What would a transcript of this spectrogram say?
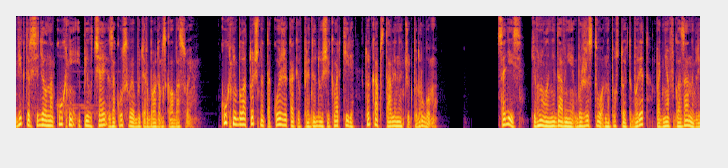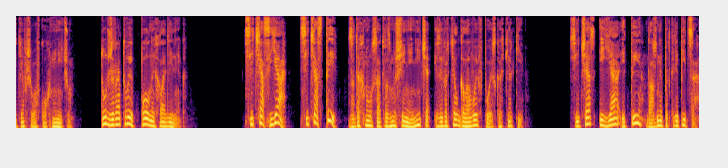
Виктор сидел на кухне и пил чай, закусывая бутербродом с колбасой. Кухня была точно такой же, как и в предыдущей квартире, только обставлена чуть по-другому. «Садись», — кивнуло недавнее божество на пустой табурет, подняв глаза на влетевшего в кухню Ничу. «Тут жратвы полный холодильник». «Сейчас я! Сейчас ты!» — задохнулся от возмущения Нича и завертел головой в поисках кирки. «Сейчас и я, и ты должны подкрепиться»,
